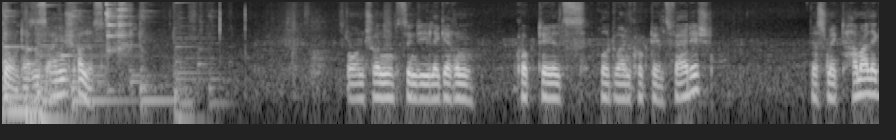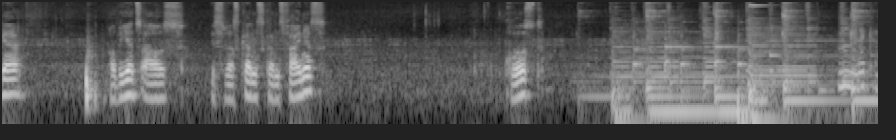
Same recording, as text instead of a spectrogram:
So, das ist eigentlich alles. Und schon sind die leckeren Cocktails, Rotwein-Cocktails fertig. Das schmeckt hammerlecker. Probiert's aus. Ist was ganz, ganz Feines. Prost. Mm, lecker.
